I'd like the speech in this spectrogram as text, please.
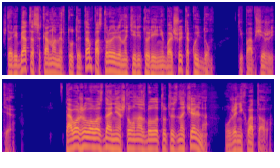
что ребята, сэкономив тут и там, построили на территории небольшой такой дом, типа общежития. Того жилого здания, что у нас было тут изначально, уже не хватало.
